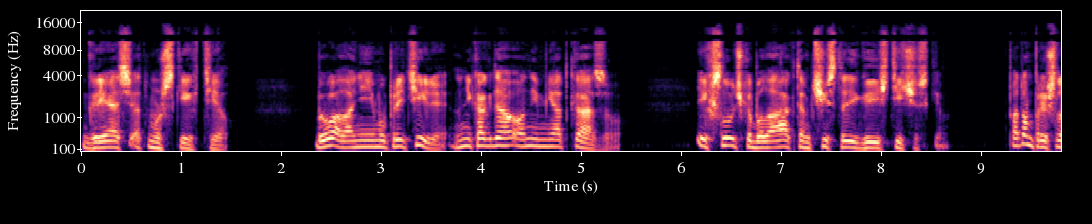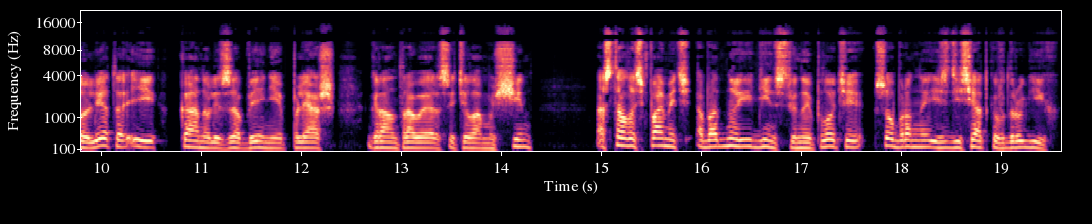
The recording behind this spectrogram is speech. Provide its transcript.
грязь от мужских тел. Бывало, они ему претили, но никогда он им не отказывал. Их случка была актом чисто эгоистическим. Потом пришло лето, и канули забвение пляж, Гранд-Траверс и тела мужчин. Осталась память об одной единственной плоти, собранной из десятков других,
